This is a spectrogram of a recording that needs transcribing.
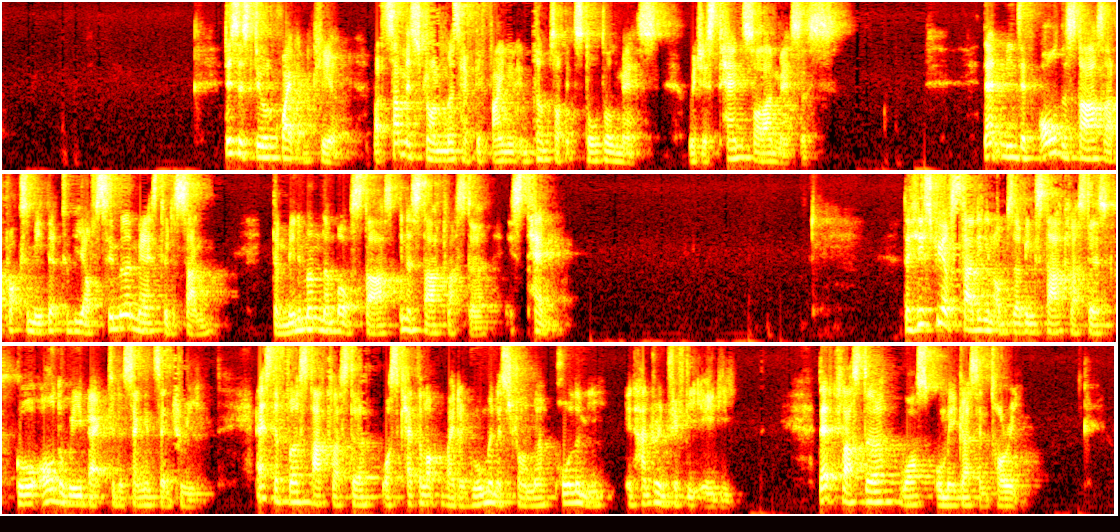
This is still quite unclear, but some astronomers have defined it in terms of its total mass, which is 10 solar masses. That means if all the stars are approximated to be of similar mass to the Sun, the minimum number of stars in a star cluster is 10. The history of studying and observing star clusters go all the way back to the 2nd century, as the first star cluster was catalogued by the Roman astronomer Ptolemy in 150 AD. That cluster was Omega Centauri.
